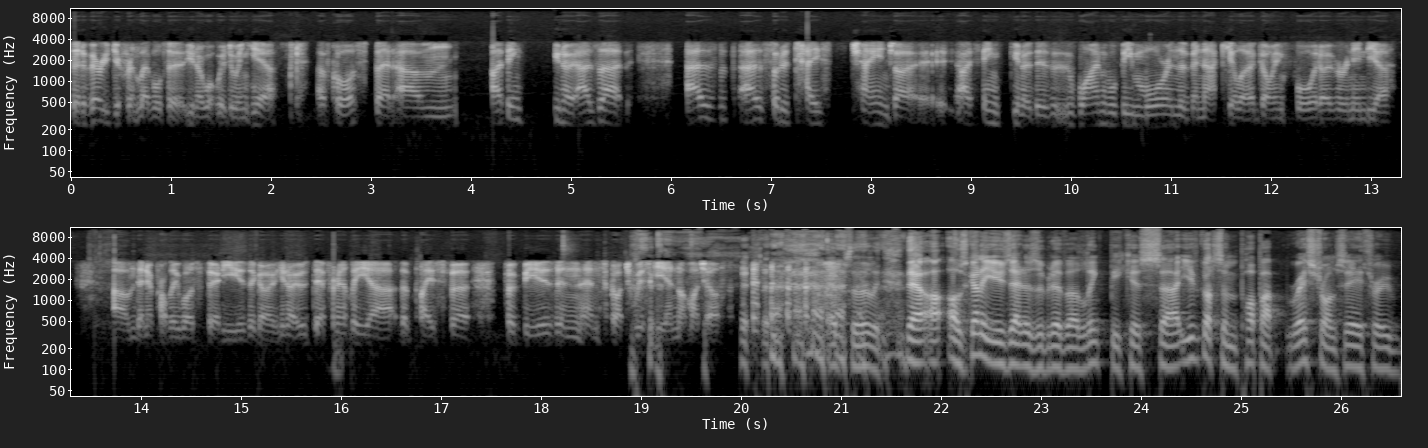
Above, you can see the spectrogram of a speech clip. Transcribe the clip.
at a very different level to you know what we're doing here, of course. But um, I think you know as that as as sort of tastes change, I I think you know there's wine will be more in the vernacular going forward over in India. Um, than it probably was 30 years ago. You know, it was definitely uh, the place for, for beers and, and Scotch whiskey and not much else. Absolutely. Now, I, I, was going to use that as a bit of a link because uh, you've got some pop up restaurants there through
